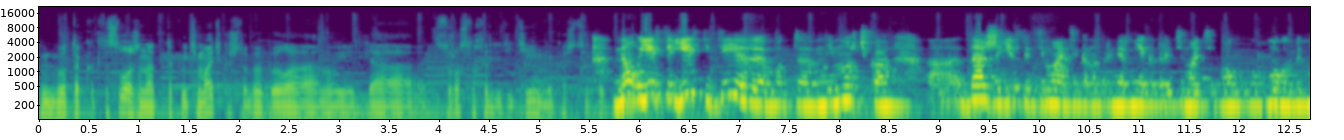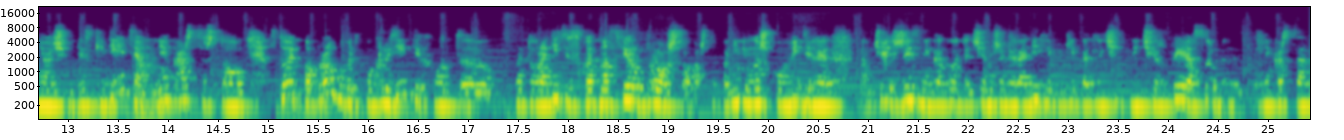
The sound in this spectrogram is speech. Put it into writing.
вот так как-то сложно такую тематику, чтобы было ну и для взрослых, и для детей, мне кажется. Это... Ну, есть, есть идея, вот э, немножечко, а, даже если тематика, например, некоторые тематики могут, могут быть не очень близки детям, мне кажется, что стоит попробовать погрузить их вот э, в эту родительскую атмосферу прошлого, чтобы они немножко увидели там, часть жизни какой-то, чем жили родители, какие-то отличительные черты, особенности. Мне кажется,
